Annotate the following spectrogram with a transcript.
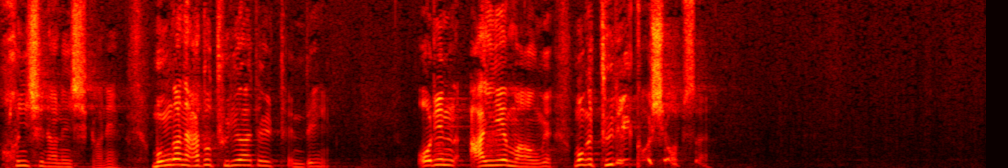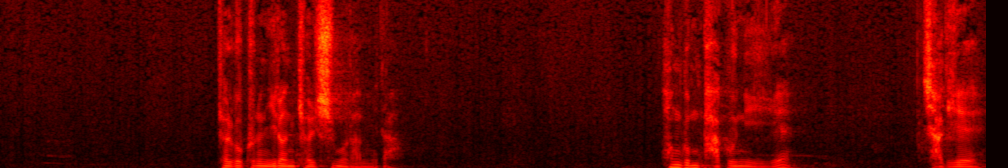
헌신하는 시간에 뭔가 나도 드려야 될 텐데 어린 아이의 마음에 뭔가 드릴 것이 없어요. 결국 그는 이런 결심을 합니다. 황금 바구니에 자기의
